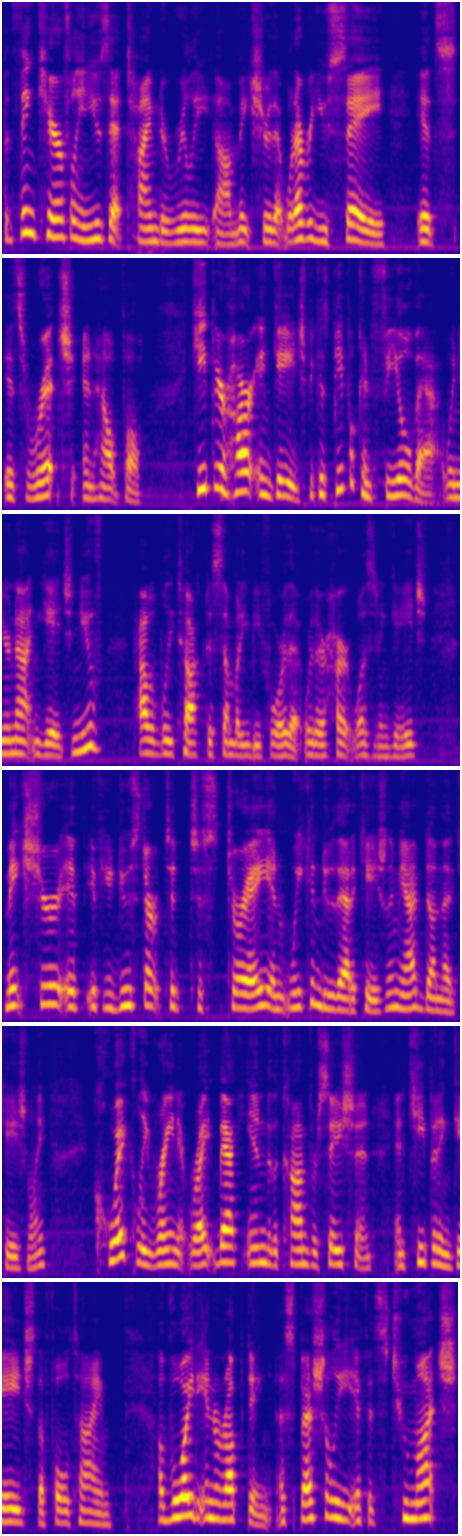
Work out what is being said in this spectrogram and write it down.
But think carefully and use that time to really uh, make sure that whatever you say, it's it's rich and helpful. Keep your heart engaged because people can feel that when you're not engaged. And you've probably talked to somebody before that where their heart wasn't engaged make sure if, if you do start to, to stray, and we can do that occasionally, I mean, I've done that occasionally, quickly rein it right back into the conversation and keep it engaged the full time. Avoid interrupting, especially if it's too much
